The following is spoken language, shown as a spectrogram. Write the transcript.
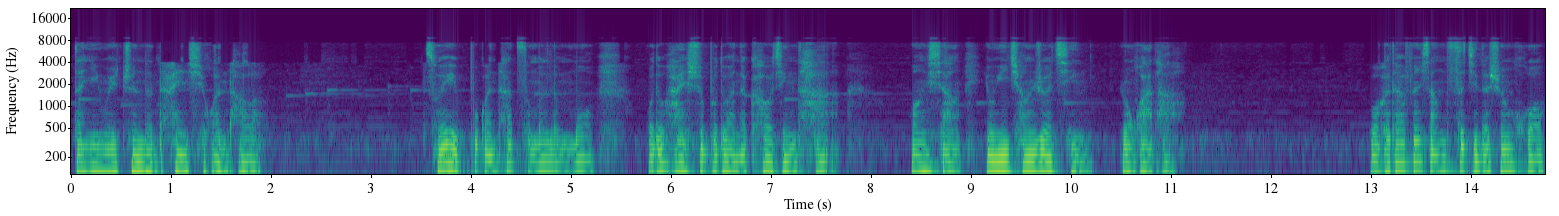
但因为真的太喜欢他了，所以不管他怎么冷漠，我都还是不断的靠近他，妄想用一腔热情融化他。我和他分享自己的生活，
